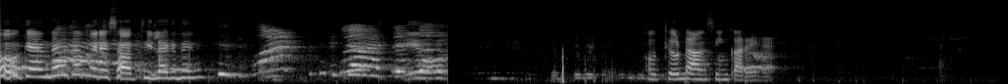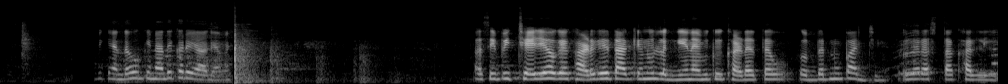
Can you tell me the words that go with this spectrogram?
ਉਹ ਕਹਿੰਦਾ ਇਹ ਤਾਂ ਮੇਰੇ ਸਾਥੀ ਲੱਗਦੇ ਨੇ। ਉਹ ਉੱਥੇ ਉਹ ਡਾਂਸਿੰਗ ਕਰ ਰਿਹਾ ਹੈ। ਵੀ ਕਹਿੰਦਾ ਉਹ ਕਿਹਨਾਂ ਦੇ ਘਰੇ ਆ ਗਿਆ ਮੈਂ? ਅਸੀਂ ਪਿੱਛੇ ਜੇ ਹੋ ਕੇ ਖੜ ਗਏ ਤਾਂ ਕਿ ਉਹਨੂੰ ਲੱਗੇ ਨਾ ਵੀ ਕੋਈ ਖੜਾ ਤਾਂ ਉਧਰ ਨੂੰ ਭੱਜੇ ਉਹਦਾ ਰਸਤਾ ਖਾਲੀ ਹੈ।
